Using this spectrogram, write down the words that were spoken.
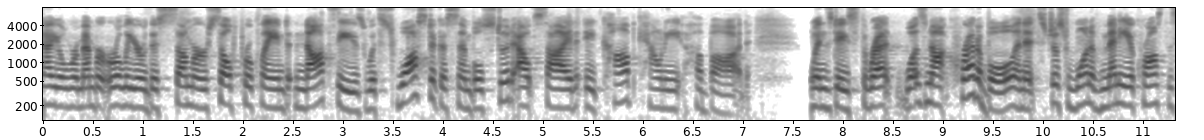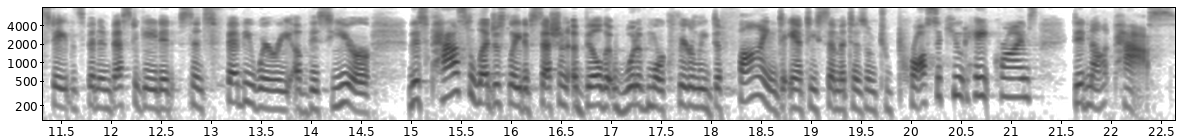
Now, you'll remember earlier this summer, self proclaimed Nazis with swastika symbols stood outside a Cobb County Chabad. Wednesday's threat was not credible, and it's just one of many across the state that's been investigated since February of this year. This past legislative session, a bill that would have more clearly defined anti Semitism to prosecute hate crimes did not pass.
